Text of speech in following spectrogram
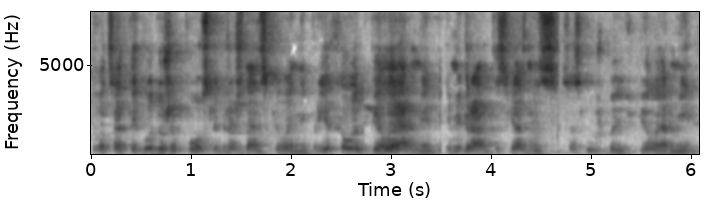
в 20-е годы, уже после гражданской войны, приехала Белая армия, иммигранты, связанные со службой в Белой армии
